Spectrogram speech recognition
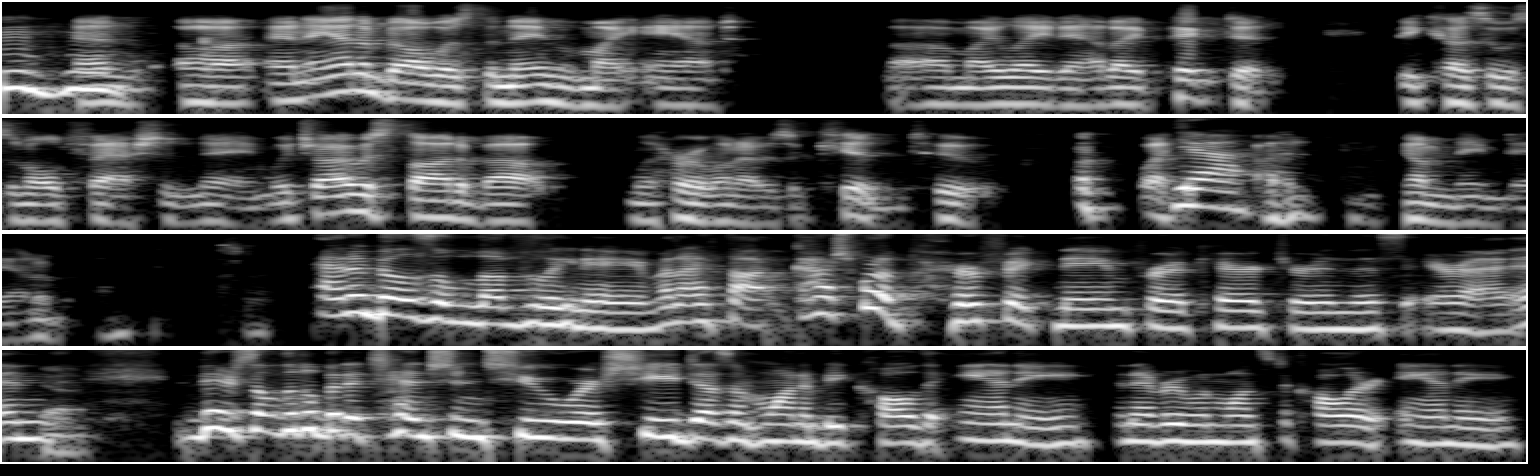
Mhm. And uh, and Annabelle was the name of my aunt, uh, my late aunt. I picked it because it was an old-fashioned name, which I always thought about with her when I was a kid too. like Yeah. I didn't become named Annabelle. Annabelle's a lovely name. And I thought, gosh, what a perfect name for a character in this era. And Yeah. there's a little bit of tension too, where she doesn't want to be called Annie and everyone wants to call her Annie.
